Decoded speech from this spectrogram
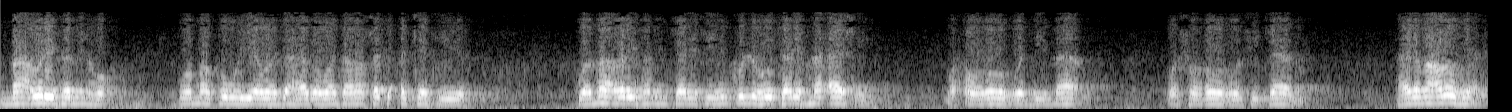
ما عرف منه وما طوي وذهب ودرس الكثير. وما عرف من تاريخهم كله تاريخ مآسي وحروب ودماء. وشرور وفتان هذا معروف يعني.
